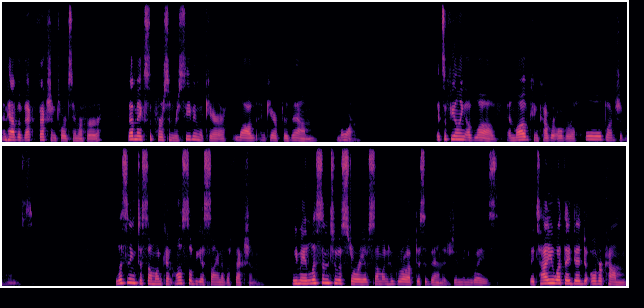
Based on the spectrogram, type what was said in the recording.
and have affection towards him or her, that makes the person receiving the care love and care for them more. It's a feeling of love, and love can cover over a whole bunch of wounds. Listening to someone can also be a sign of affection. We may listen to a story of someone who grew up disadvantaged in many ways. They tell you what they did to overcome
